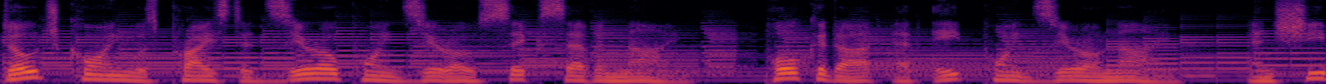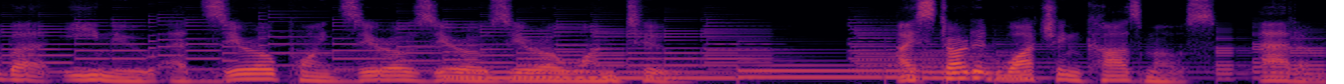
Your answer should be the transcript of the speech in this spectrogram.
Dogecoin was priced at 0.0679, Polkadot at 8.09, and Shiba Inu at 0.00012. I started watching Cosmos, Atom,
